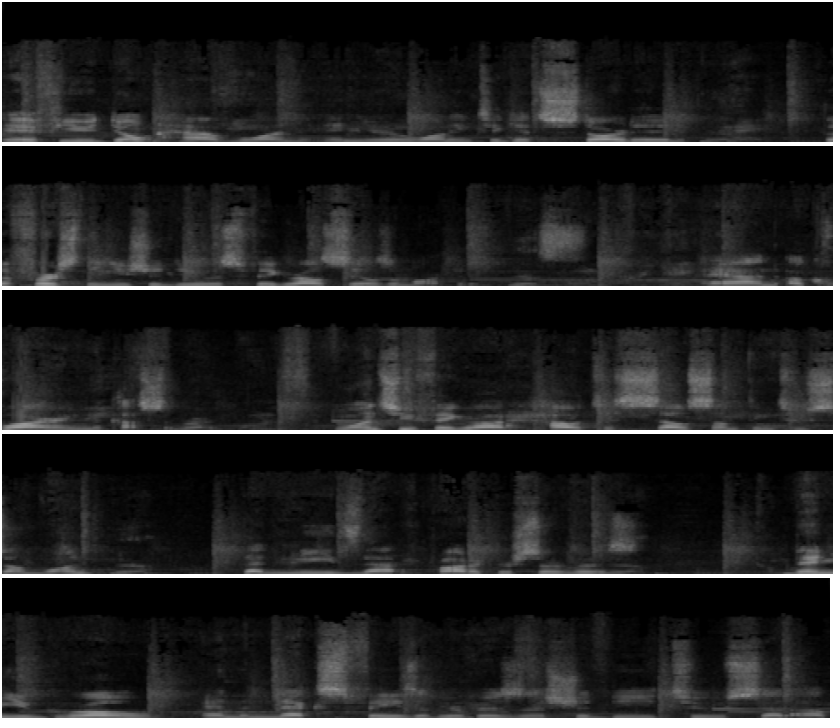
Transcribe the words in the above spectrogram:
If you don't have one and you're wanting to get started, Yeah. the first thing you should do is figure out sales and marketing Yes. and acquiring the customer. Once you figure out how to sell something to someone Yeah. that needs that product or service, Yeah. then you grow and the next phase of your business should be to set up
